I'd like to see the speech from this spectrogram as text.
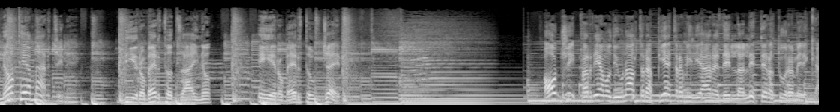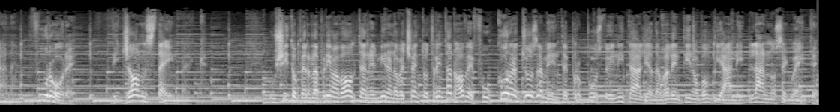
Note a margine di Roberto Zaino e Roberto Uggeri. Oggi parliamo di un'altra pietra miliare della letteratura americana, Furore di John Steinbeck uscito per la prima volta nel 1939, fu coraggiosamente proposto in Italia da Valentino Bompiani l'anno seguente.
